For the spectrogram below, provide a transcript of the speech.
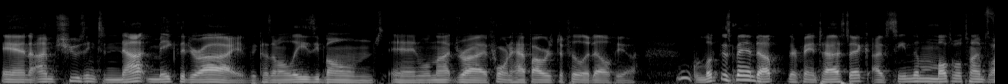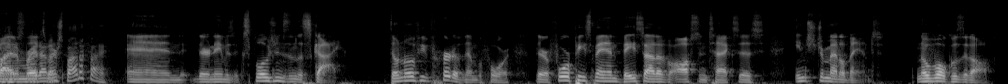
and I'm choosing to not make the drive because I'm a lazy bones and will not drive four and a half hours to Philadelphia. Look this band up; they're fantastic. I've seen them multiple times live. Find them so right on our Spotify. and their name is Explosions in the Sky. Don't know if you've heard of them before. They're a four piece band based out of Austin, Texas, instrumental band, no vocals at all.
